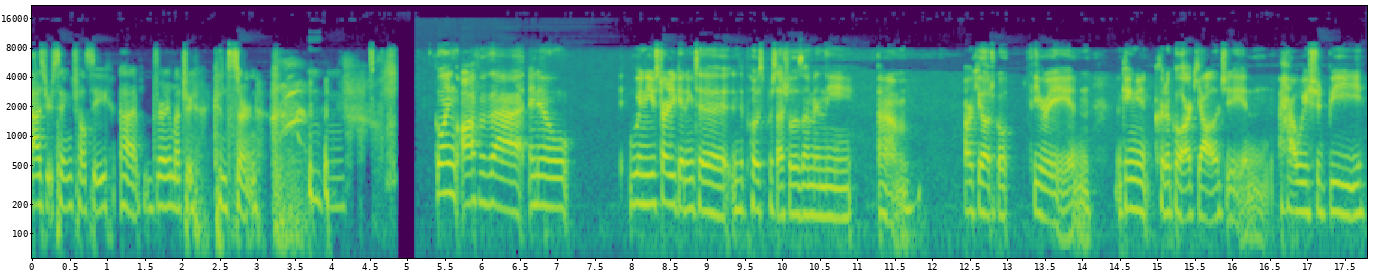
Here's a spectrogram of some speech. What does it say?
as you're saying, Chelsea, uh, very much a concern. mm-hmm. Going off of that, I know when you started getting to into post processualism and the um, archaeological theory and looking at critical archaeology and how we should be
